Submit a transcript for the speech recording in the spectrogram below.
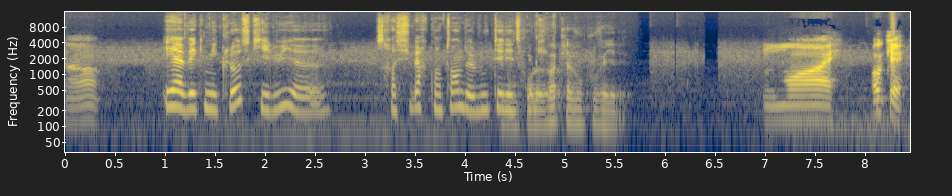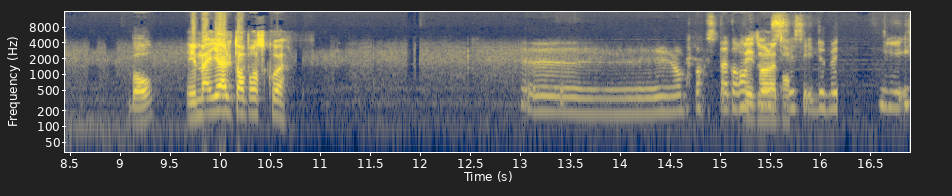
Ah. Et avec Miklos qui lui euh, sera super content de looter des Donc, pour trucs. le vote, là, vous pouvez y aller. Ouais. Ok. Bon. Et Mayal, t'en penses quoi Euh, J'en pense pas grand chose. J'essaye de me.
